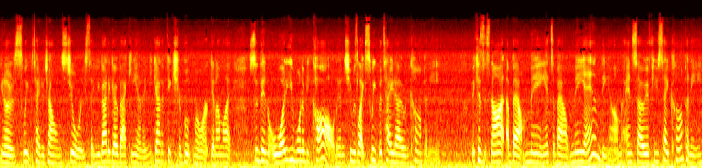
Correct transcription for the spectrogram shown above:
you know, Sweet Potato Jones jewelry. So you got to go back in and you got to fix your bookmark. And I'm like, so then what do you want to be called? And she was like, Sweet Potato and Company because it's not about me, it's about me and them. And so if you say company,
